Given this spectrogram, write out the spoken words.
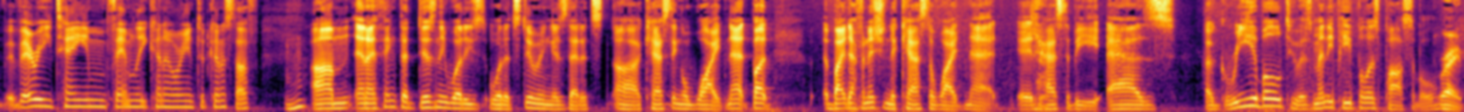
very tame, family kind of oriented kind of stuff. Mm-hmm. Um, and I think that Disney, what he's what it's doing is that it's uh, casting a wide net. But by definition, to cast a wide net, it has to be as agreeable to as many people as possible. Right.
